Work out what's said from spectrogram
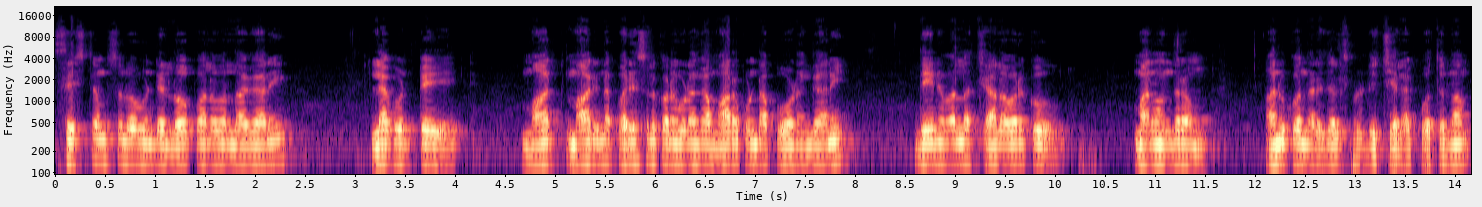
సిస్టమ్స్లో ఉండే లోపాల వల్ల కానీ లేకుంటే మార్ మారిన పరిస్థితులకు అనుగుణంగా మారకుండా పోవడం కానీ దీనివల్ల చాలా వరకు మనమందరం అనుకున్న రిజల్ట్స్ ప్రొడ్యూస్ చేయలేకపోతున్నాం.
